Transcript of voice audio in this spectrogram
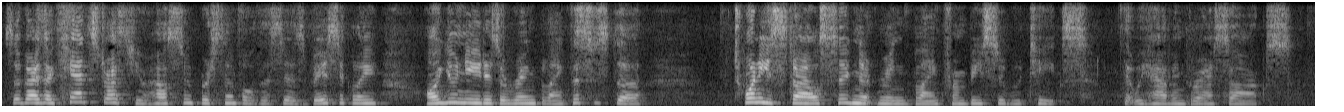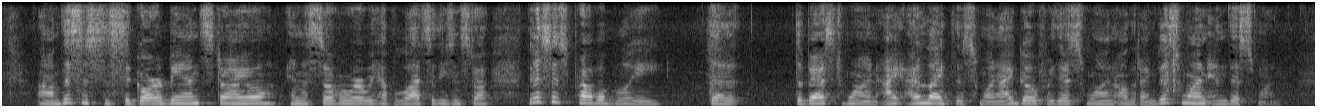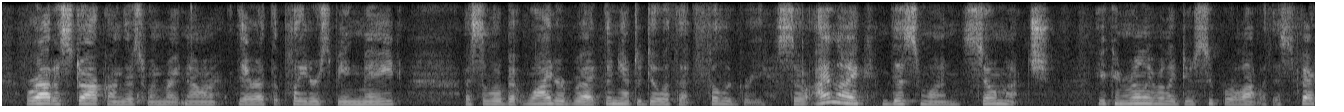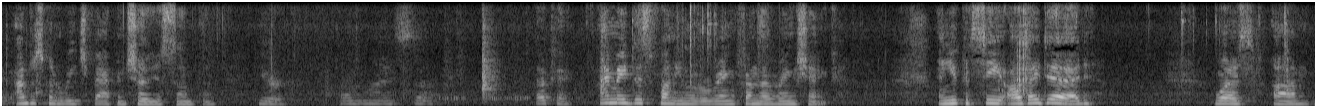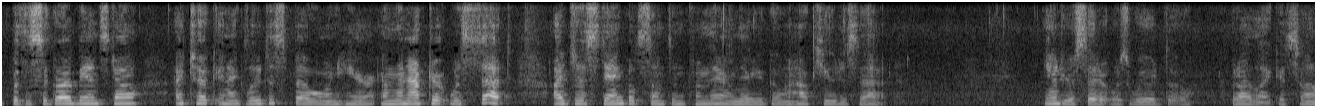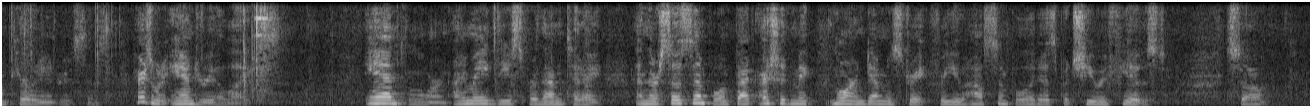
So guys, I can't stress to you how super simple this is. Basically, all you need is a ring blank. This is the 20s style signet ring blank from B'Sue Boutiques that we have in brass ox. Um, this is the cigar band style in the silverware. We have lots of these in stock. This is probably the the best one. I, I like this one. I go for this one all the time. This one and this one. We're out of stock on this one right now. They're at the platers being made. It's a little bit wider, but then you have to deal with that filigree. So I like this one so much. You can really, really do super a lot with this. In fact, I'm just going to reach back and show you something. Here, online stuff. Okay, I made this funny little ring from the ring shank. And you can see all I did was, um, with the cigar band style, I took and I glued this bow on here, and then after it was set, I just dangled something from there, and there you go. And how cute is that? Andrea said it was weird, though, but I like it, so I don't care what Andrea says. Here's what Andrea likes. And Lauren. I made these for them today, and they're so simple. In fact, I should make Lauren demonstrate for you how simple it is, but she refused. So,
